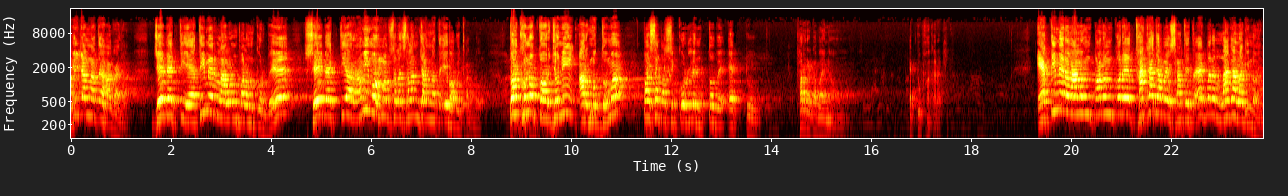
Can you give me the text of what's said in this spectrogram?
ফিল জান্নাতে হাকা যা যে ব্যক্তি এতিমের লালন পালন করবে, সেই ব্যক্তি আর আমি মোহাম্মদ সাল্লাহ সাল্লাম জান্নাতে এভাবে থাকব। তখনও তর্জনী আর মধ্যমা পাশাপাশি করলেন, তবে একটু ফার্রাকা বায়না একটু ফাঁকা রাখলেন। এতিমের লালন পালন করে থাকা যাবে সাথে, তো একবারে লাগালাগি নয়।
